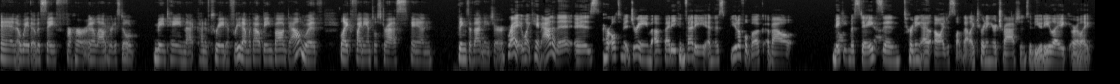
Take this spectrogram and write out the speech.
in a way that was safe for her and allowed her to still maintain that kind of creative freedom without being bogged down with like financial stress and things of that nature. Right. And what came out of it is her ultimate dream of Betty Confetti and this beautiful book about making oh, mistakes and turning, I- oh, I just love that. Like turning your trash into beauty, like, or like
